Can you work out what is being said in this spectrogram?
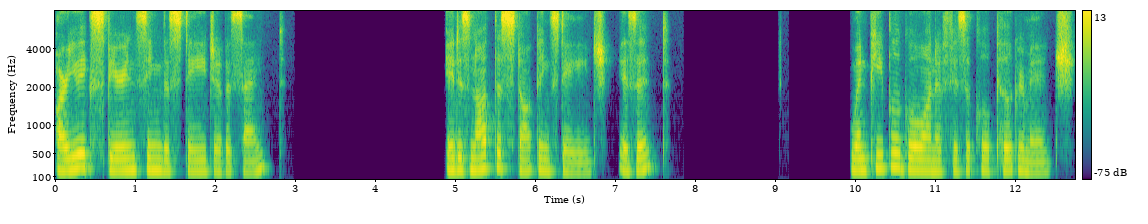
Are you experiencing the stage of ascent? It is not the stopping stage, is it? When people go on a physical pilgrimage,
